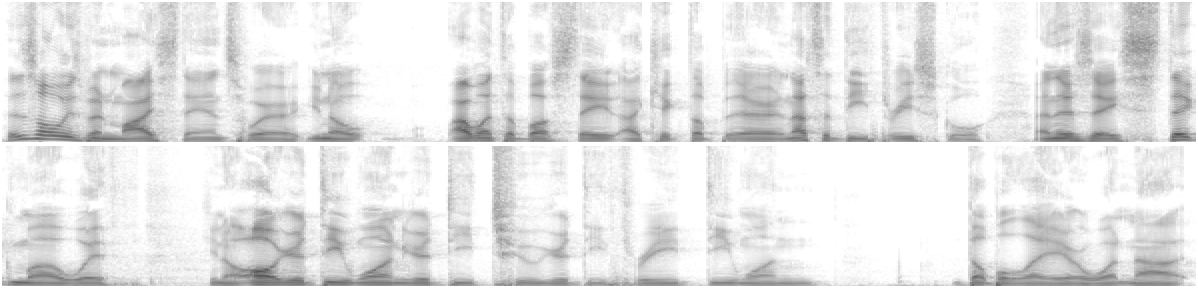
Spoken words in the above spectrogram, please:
this has always been my stance. Where you know I went to Buff State, I kicked up there, and that's a D three school. And there's a stigma with you know oh you're D one, you're D two, you're D three, D one, double A or whatnot.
